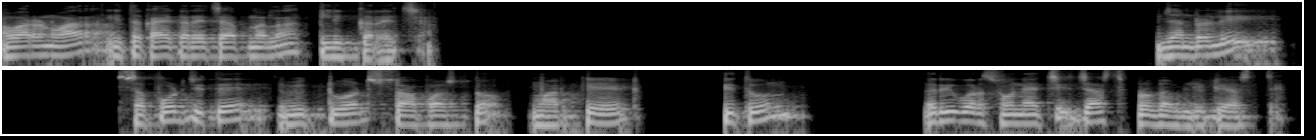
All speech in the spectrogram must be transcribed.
वारंवार इथं काय करायचं आपल्याला? क्लिक करायचं. जनरली सपोर्ट जिथे विक्टुअर्ड स्टॉप असतो मार्केट तिथून रिव्हर्स होण्याची जास्त प्रोबॅबिलिटी असते.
